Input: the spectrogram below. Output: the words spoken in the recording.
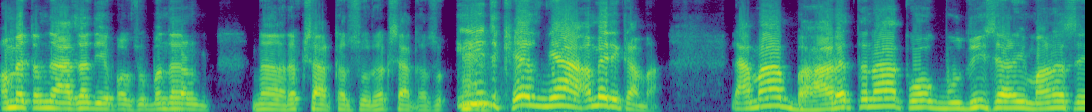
અમે તમને આઝાદી અપાવશું બંધારણ ના રક્ષા કરશું રક્ષા કરશું. એ જ ખેલ ન્યા અમેરિકામાં. આમાં ભારતના કોક બુદ્ધિશાળી માણસે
